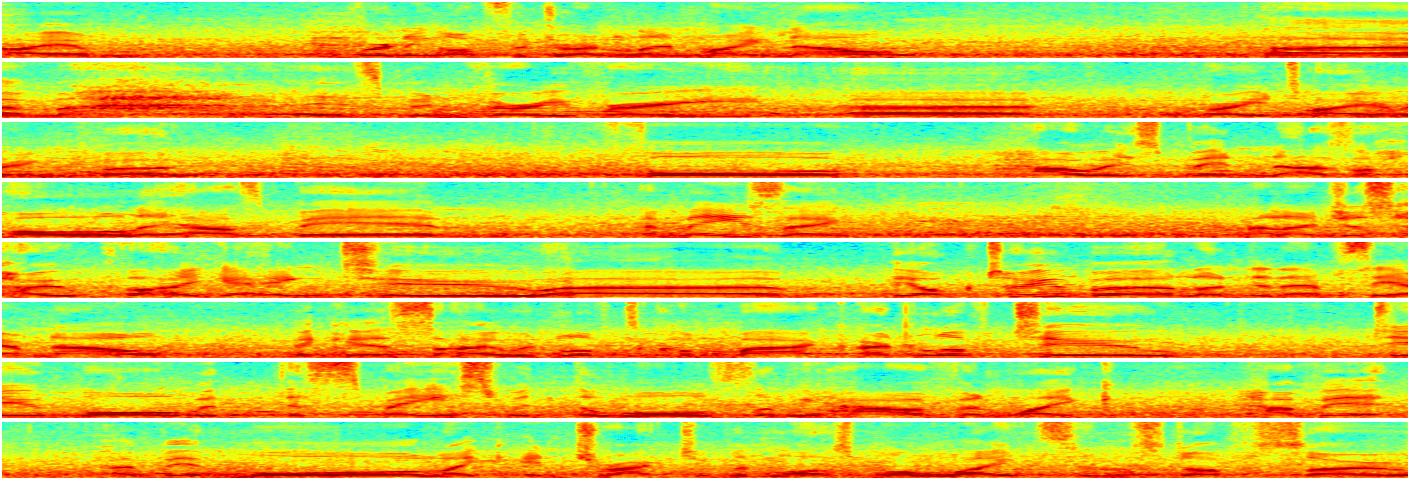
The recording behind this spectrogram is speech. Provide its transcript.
I am running off adrenaline right now. Um, it's been very, very, uh, very tiring, but for how it's been as a whole, it has been amazing. And I just hope that I get into um, the October London MCM now because I would love to come back. I'd love to do more with the space, with the walls that we have, and like have it a bit more like interactive with lots more lights and stuff. So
